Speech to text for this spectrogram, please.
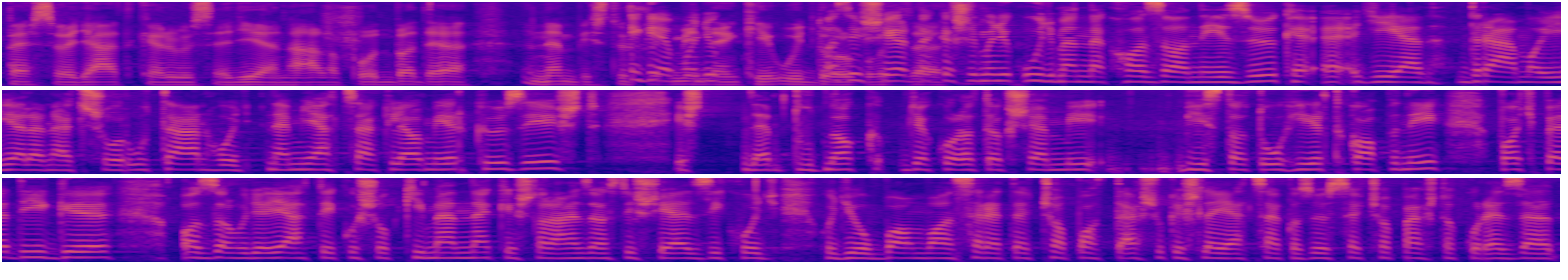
persze, hogy átkerülsz egy ilyen állapotba, de nem biztos, Igen, hogy mindenki úgy dolgozik. Az is érdekes, hogy mondjuk úgy mennek haza a nézők e- egy ilyen drámai jelenet sor után, hogy nem játszák le a mérkőzést, és nem tudnak gyakorlatilag semmi biztató hírt kapni, vagy pedig azzal, hogy a játékosok kimennek, és talán ez azt is jelzik, hogy, hogy jobban van szeretett csapattársuk, és lejátszák az összecsapást, akkor ezzel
